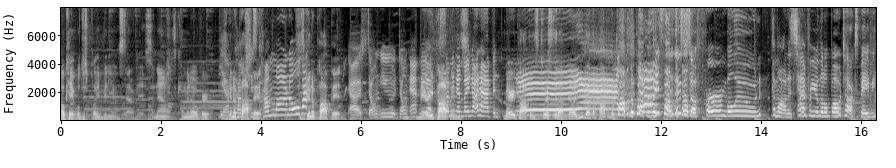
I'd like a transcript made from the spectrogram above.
Okay, we'll just play video instead. Okay, so now it's coming over. She's Yeah. I'm gonna com- pop she's it. come on over. She's gonna pop it. Uh, don't you don't at me Mary up for something that Poppins. might not happen. Mary Poppins, twist it up, girl. You got the poppin', the poppin', the poppin', No, the it's- pop, this is pop. a firm balloon. Come on, it's time for your little Botox, baby.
